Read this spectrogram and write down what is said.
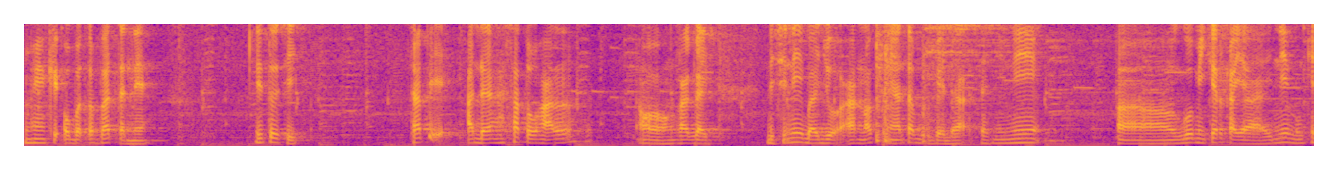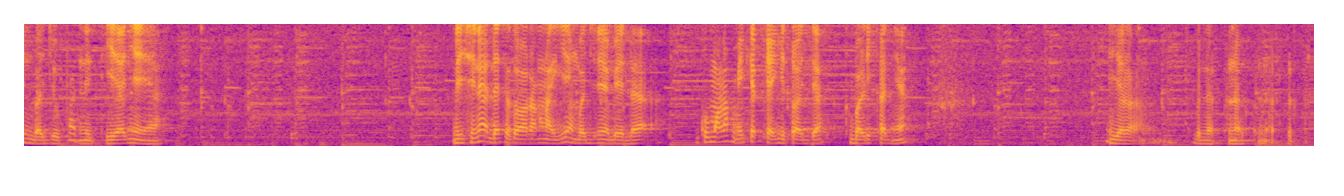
Mengikuti obat-obatan ya. Itu sih. Tapi ada satu hal oh enggak guys. Di sini baju Anos ternyata berbeda. Dan ini uh, eh, gue mikir kayak ini mungkin baju panitianya ya. Di sini ada satu orang lagi yang bajunya beda gue malah mikir kayak gitu aja kebalikannya. Iyalah bener bener bener bener.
